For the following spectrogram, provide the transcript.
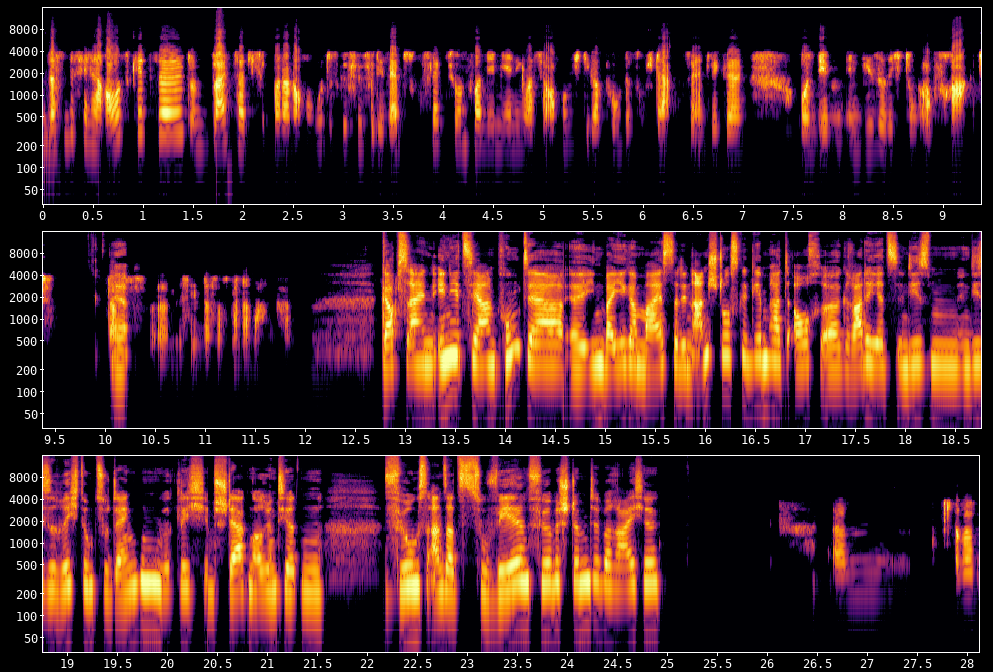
das ein bisschen herauskitzelt und gleichzeitig kriegt man dann auch ein gutes Gefühl für die Selbstreflexion von demjenigen, was ja auch ein wichtiger Punkt ist, um Stärken zu entwickeln und eben in diese Richtung auch fragt. Das ja. ähm, ist eben das, was man da machen kann. Gab es einen initialen Punkt, der äh, Ihnen bei Jägermeister den Anstoß gegeben hat, auch äh, gerade jetzt in diesem in diese Richtung zu denken, wirklich einen stärkenorientierten Führungsansatz zu wählen für bestimmte Bereiche? Ähm, also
